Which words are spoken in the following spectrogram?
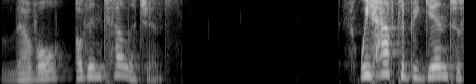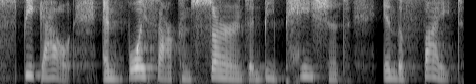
level of intelligence. We have to begin to speak out and voice our concerns and be patient in the fight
